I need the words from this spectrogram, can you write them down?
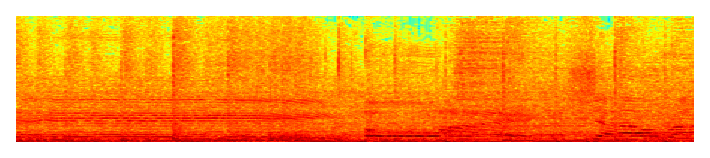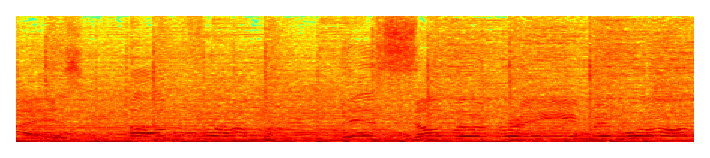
name. Oh, I shall rise up from this sulfur grave and walk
